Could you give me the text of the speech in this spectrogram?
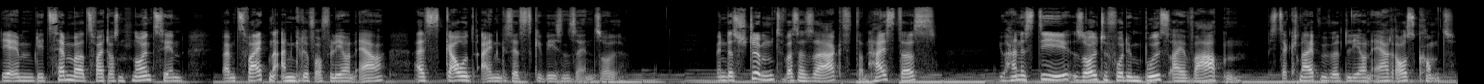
der im Dezember 2019 beim zweiten Angriff auf Leon R. als Scout eingesetzt gewesen sein soll. Wenn das stimmt, was er sagt, dann heißt das, Johannes D. sollte vor dem Bullseye warten, bis der Kneipenwirt Leon R. rauskommt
